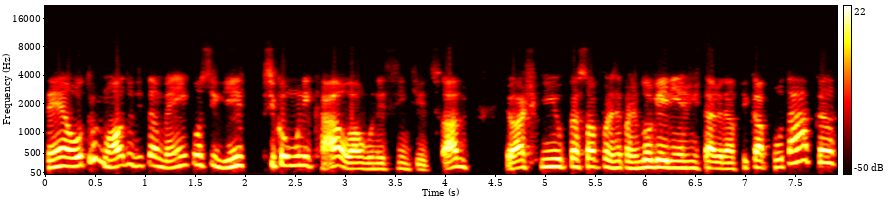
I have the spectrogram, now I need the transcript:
Tenha outro modo de também conseguir se comunicar ou algo nesse sentido, sabe? Eu acho que o pessoal, por exemplo, as blogueirinhas de Instagram fica puta, ah, porque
